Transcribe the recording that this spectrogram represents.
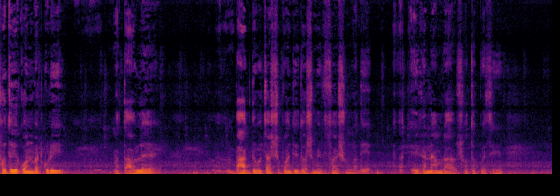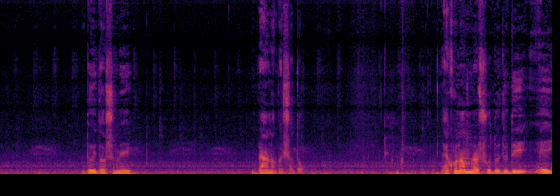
শতকে কনভার্ট করি, তাহলে ভাগ দেবো চারশো পঁয়ত্রিশ দশমিক ছয় শূন্য দিয়ে। এখানে আমরা শতক পেয়েছি দুই দশমিক বিরানব্বই শতক। এখন আমরা শুধু যদি এই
